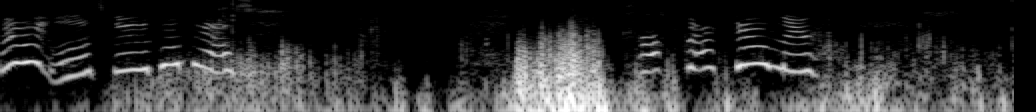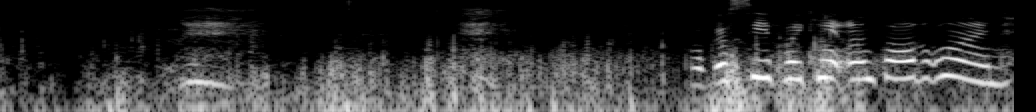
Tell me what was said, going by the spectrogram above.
right, well, let's go to the pump house. Truck back down there. We'll go see if I can't unthaw the line.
